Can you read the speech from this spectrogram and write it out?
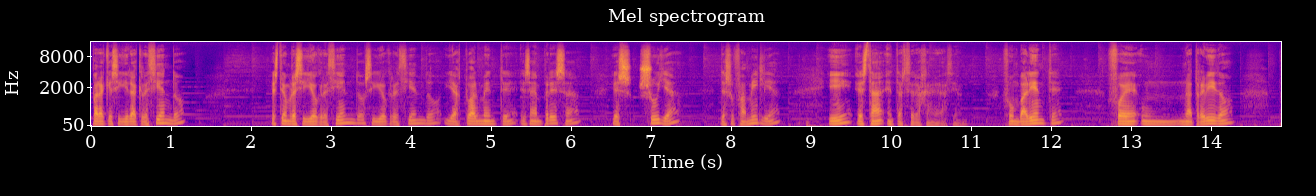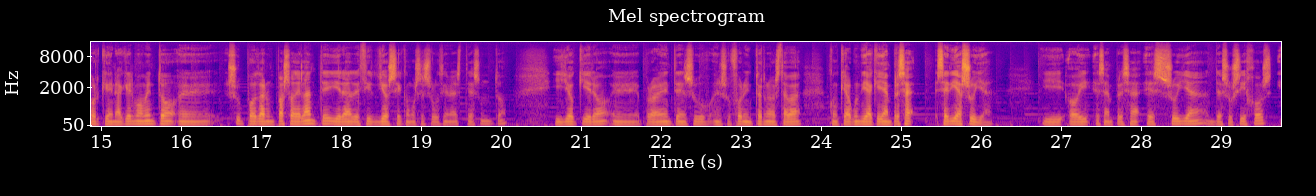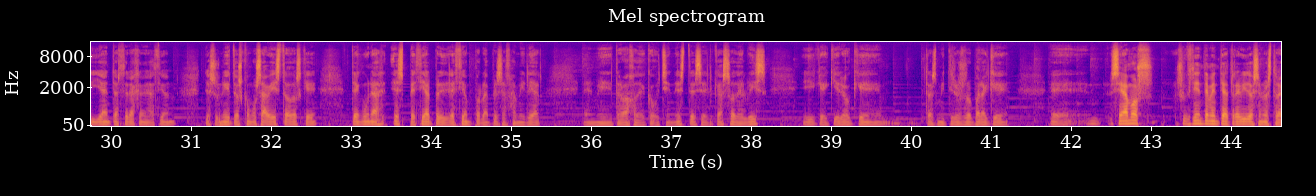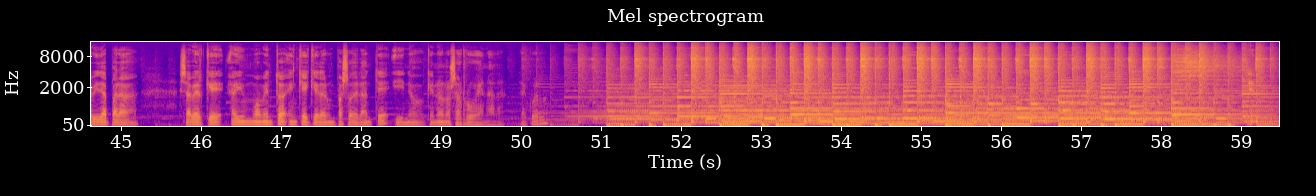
para que siguiera creciendo. Este hombre siguió creciendo, siguió creciendo y actualmente esa empresa es suya, de su familia y está en tercera generación. Fue un valiente, fue un atrevido, porque en aquel momento eh, supo dar un paso adelante y era decir yo sé cómo se soluciona este asunto y yo quiero, eh, probablemente en su, en su foro interno estaba con que algún día aquella empresa sería suya y hoy esa empresa es suya, de sus hijos y ya en tercera generación de sus nietos, como sabéis todos que tengo una especial predilección por la empresa familiar en mi trabajo de coaching. Este es el caso de Luis y que quiero que transmitiroslo para que eh, seamos suficientemente atrevidos en nuestra vida para saber que hay un momento en que hay que dar un paso adelante y no, que no nos arrugue nada. ¿De acuerdo?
